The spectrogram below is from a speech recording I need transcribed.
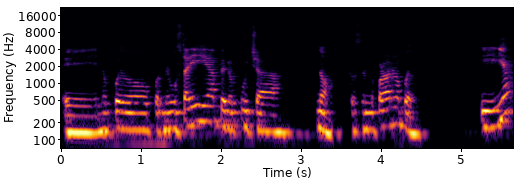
eh, no puedo, pues, me gustaría, pero pucha, no, entonces por ahora no puedo. Y ya,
